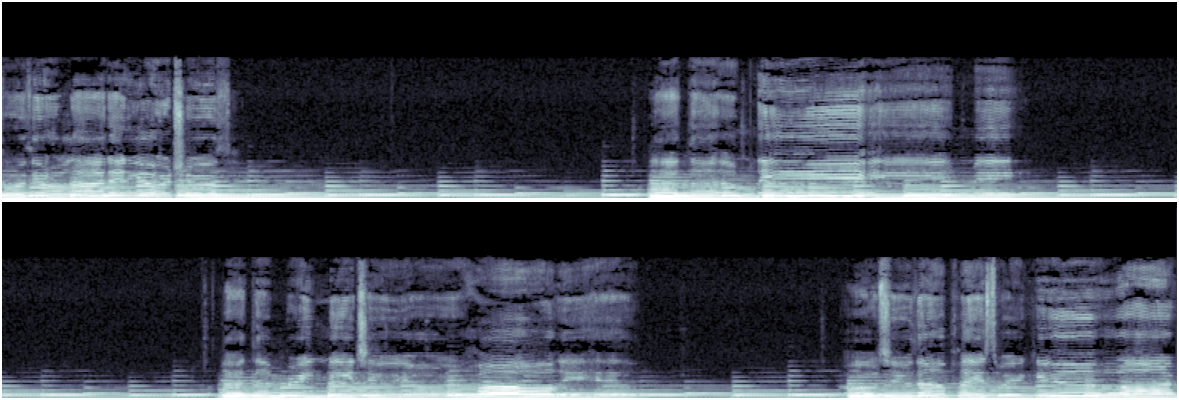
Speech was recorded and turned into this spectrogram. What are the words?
your light and your truth. Let them lead me. Let them bring me to your holy hill. Oh, to the place where you are.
